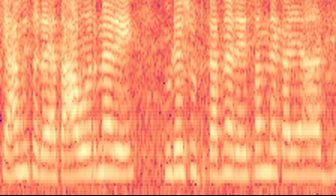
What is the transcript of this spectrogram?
की आम्ही सगळे आता आवरणार आहे व्हिडिओ शूट करणार आहे. संध्याकाळी आज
